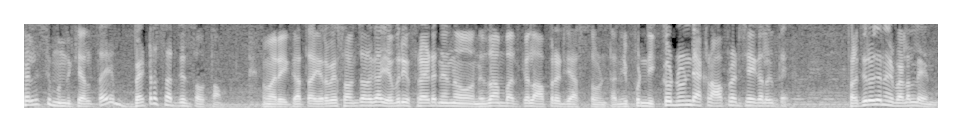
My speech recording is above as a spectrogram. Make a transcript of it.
కలిసి ముందుకెళ్తాయి. బెటర్ సర్జన్స్ అవుతాం. మరి గత ఇరవై సంవత్సరాలుగా ఎవ్రీ ఫ్రైడే నేను నిజామాబాద్కి వెళ్ళి ఆపరేట్ చేస్తూ ఉంటాను. ఇప్పుడు నేను ఇక్కడ నుండి అక్కడ ఆపరేట్ చేయగలిగితే ప్రతిరోజు నేను వెళ్ళలేను.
